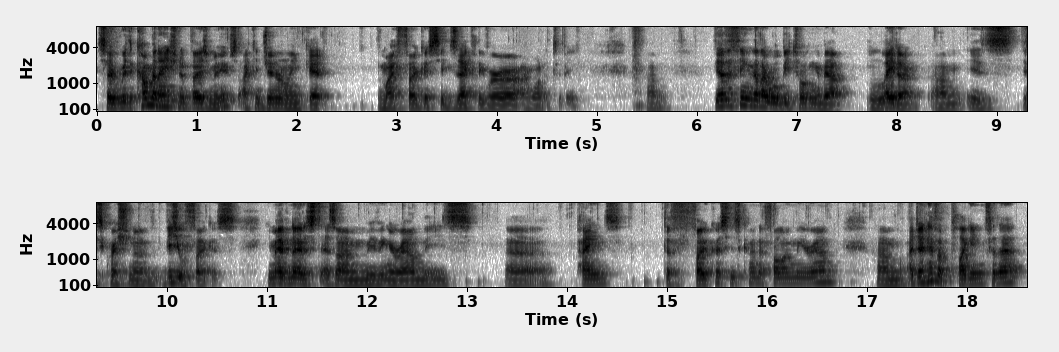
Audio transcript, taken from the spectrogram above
so with a combination of those moves, I can generally get my focus exactly where I want it to be. Um, the other thing that I will be talking about later um, is this question of visual focus. You may have noticed as I'm moving around these uh, panes, the focus is kind of following me around. Um, I don't have a plugin for that.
